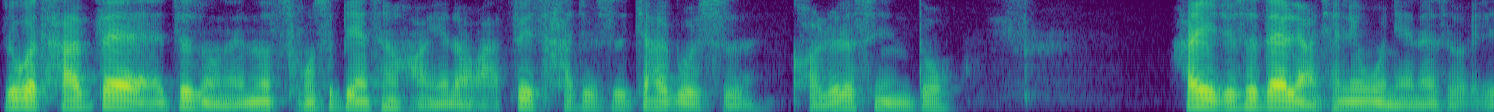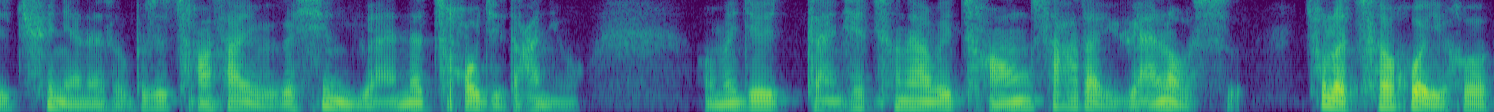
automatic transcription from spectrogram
如果他在这种人能从事编程行业的话，最差就是架构师，考虑的事情多。还有就是在两千零五年的时候，也去年的时候，不是长沙有一个姓袁的超级大牛。我们就暂且称他为长沙的袁老师。出了车祸以后，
